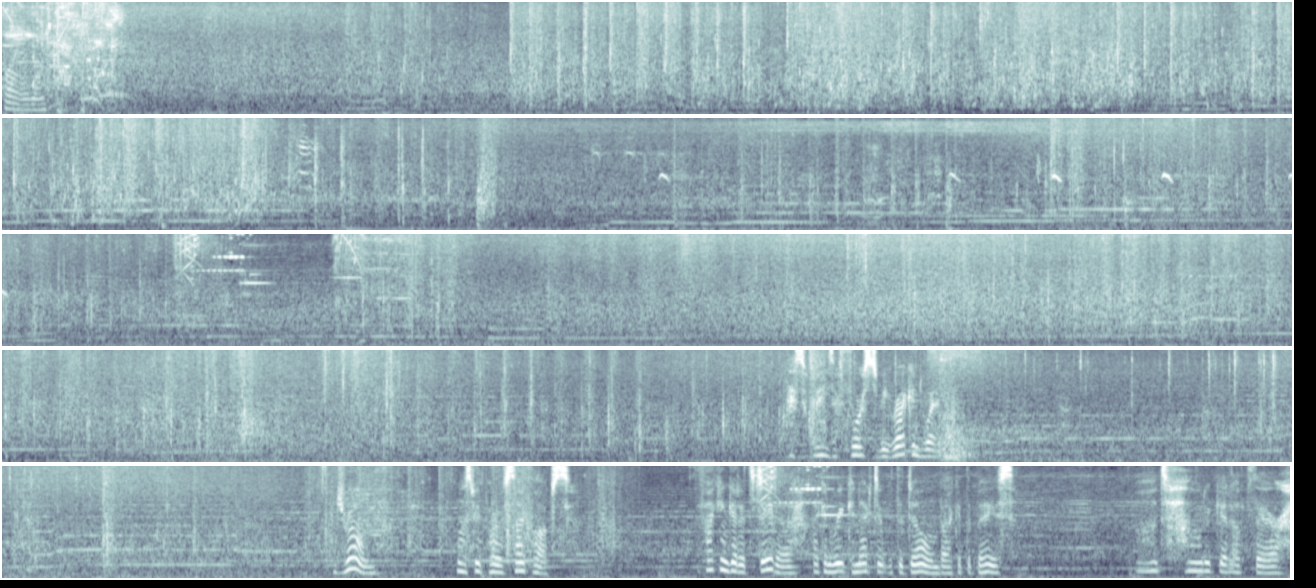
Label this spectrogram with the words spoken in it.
Setting wind's a force to be reckoned with. Drone. Must be part of Cyclops. If I can get its data, I can reconnect it with the dome back at the base. But how to get up there?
